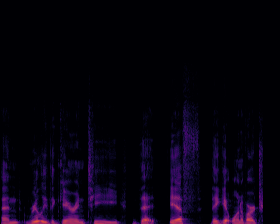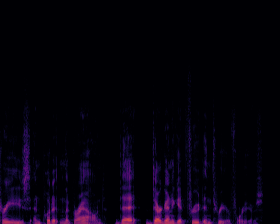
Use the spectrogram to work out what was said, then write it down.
and really the guarantee that if they get one of our trees and put it in the ground, that they're going to get fruit in three or four years.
